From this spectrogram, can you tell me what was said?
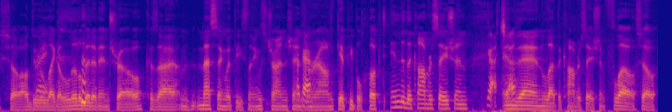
So I'll do Right. like a little bit of intro because I'm messing with these things, trying to change them around, get people hooked into the conversation, Gotcha. and then let the conversation flow. So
